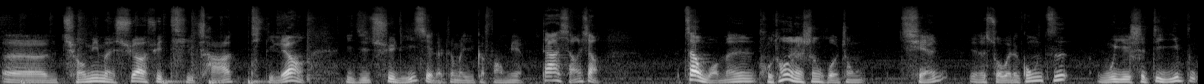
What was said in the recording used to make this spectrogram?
呃，球迷们需要去体察、体谅以及去理解的这么一个方面。大家想想，在我们普通人的生活中，钱，所谓的工资。无疑是第一步，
